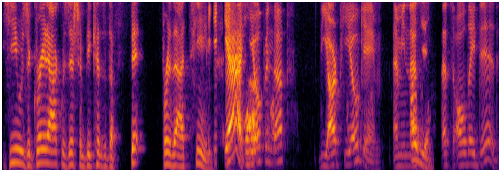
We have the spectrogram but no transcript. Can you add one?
he was a great acquisition because of the fit for that team. Yeah, he opened up the RPO game. I mean, that's oh, yeah. that's all they did.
